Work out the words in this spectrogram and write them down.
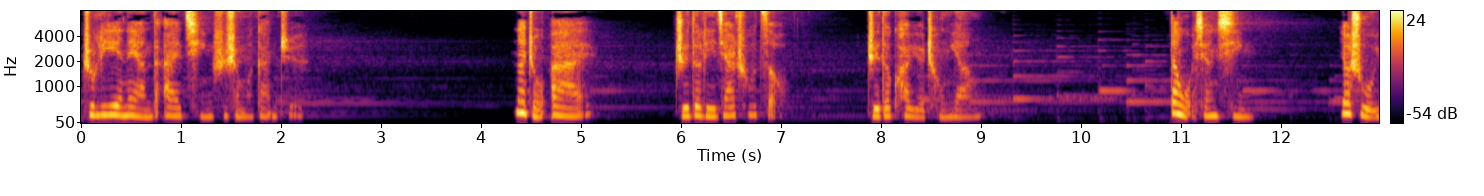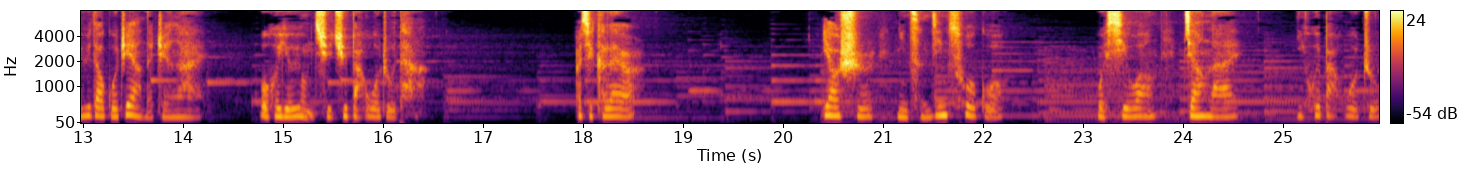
朱丽叶那样的爱情是什么感觉，那种爱，值得离家出走，值得跨越重洋。但我相信，要是我遇到过这样的真爱，我会有勇气去把握住它。而且，克莱尔，要是你曾经错过，我希望将来你会把握住。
